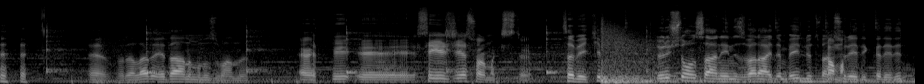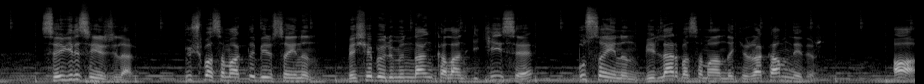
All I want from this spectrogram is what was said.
Evet, buralar Eda Hanım'ın uzmanlığı. Evet bir e, seyirciye sormak istiyorum. Tabii ki. Dönüşte 10 saniyeniz var Aydın Bey. Lütfen Tamam. süreye dikkat edin. Sevgili seyirciler, 3 basamaklı bir sayının 5'e bölümünden kalan 2 ise bu sayının birler basamağındaki rakam nedir? A.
